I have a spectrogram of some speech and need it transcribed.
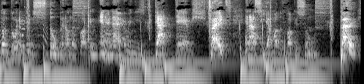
Don't do anything stupid on the fucking internet or in these goddamn streets. And I'll see y'all motherfuckers soon. Peace.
